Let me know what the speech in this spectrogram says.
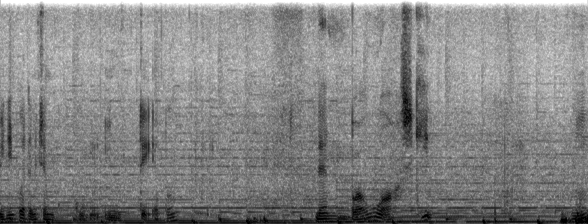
tepi ni pun ada macam cool intake apa. Dan bawah sikit. Ni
